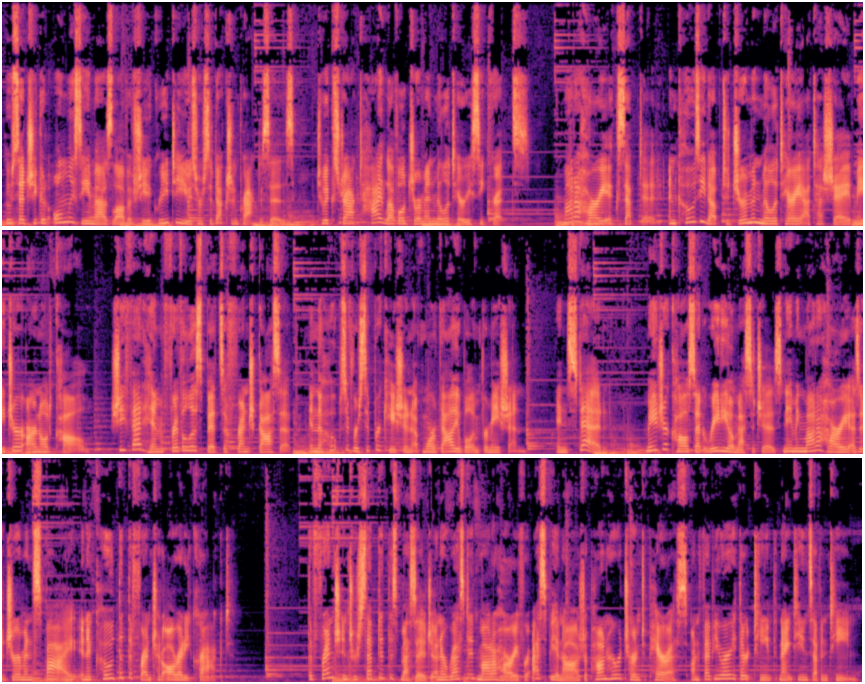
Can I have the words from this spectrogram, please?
who said she could only see Maslov if she agreed to use her seduction practices to extract high level German military secrets. Mata Hari accepted and cozied up to German military attache Major Arnold Kalle. She fed him frivolous bits of French gossip in the hopes of reciprocation of more valuable information. Instead, Major Kalle sent radio messages naming Mata Hari as a German spy in a code that the French had already cracked. The French intercepted this message and arrested Mata Hari for espionage upon her return to Paris on February 13, 1917.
